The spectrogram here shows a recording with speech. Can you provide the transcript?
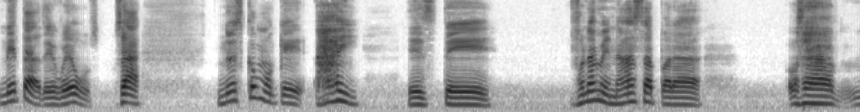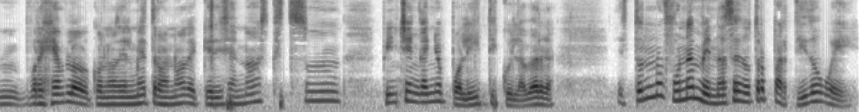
neta, de huevos. O sea, no es como que, ay, este, fue una amenaza para, o sea, mm, por ejemplo, con lo del metro, ¿no? De que dicen, no, es que esto es un pinche engaño político y la verga. Esto no fue una amenaza de otro partido, güey.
